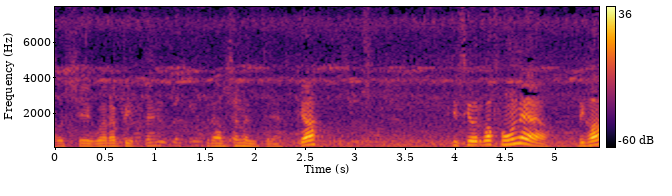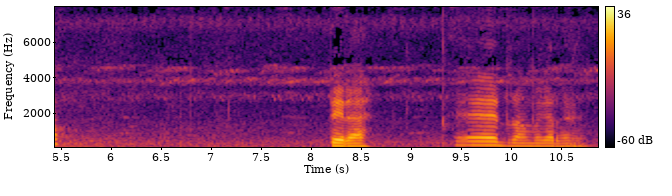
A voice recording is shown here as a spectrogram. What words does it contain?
और शेक वगैरह पीते हैं। फिर आपसे मिलते हैं। क्या? किसी और का फ़ोन ले आया? दिखा। तेरा है। ए ड्रामे कर रहे हैं।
